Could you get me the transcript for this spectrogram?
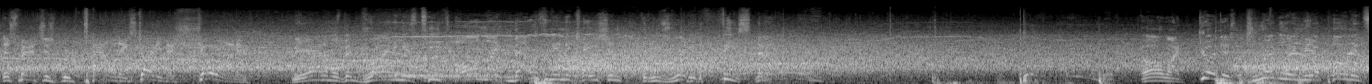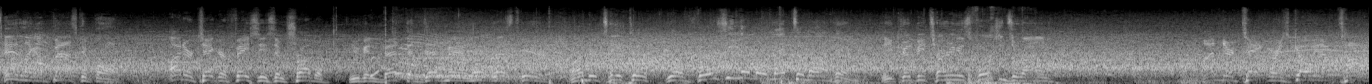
This match's brutality starting to show on him. The animal's been grinding his teeth all night, and that was an indication that he's ready to feast now. Oh, my goodness, dribbling the opponent's head like a basketball. Undertaker facing some trouble. You can bet the dead man won't rest here. Undertaker reversing the momentum on him. He could be turning his fortunes around. Undertaker is going up top.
